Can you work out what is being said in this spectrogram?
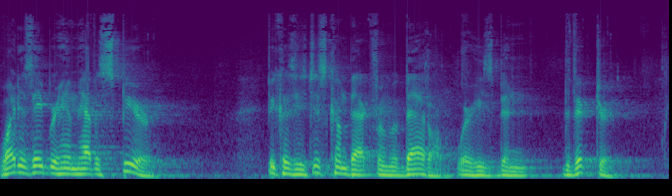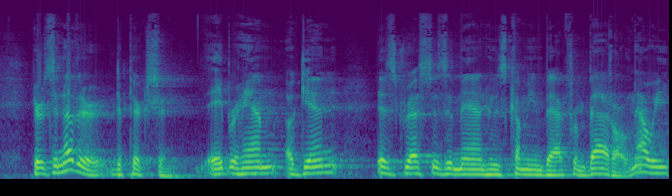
Why does Abraham have a spear? Because he's just come back from a battle where he's been the victor. Here's another depiction. Abraham, again, is dressed as a man who's coming back from battle. Now, he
